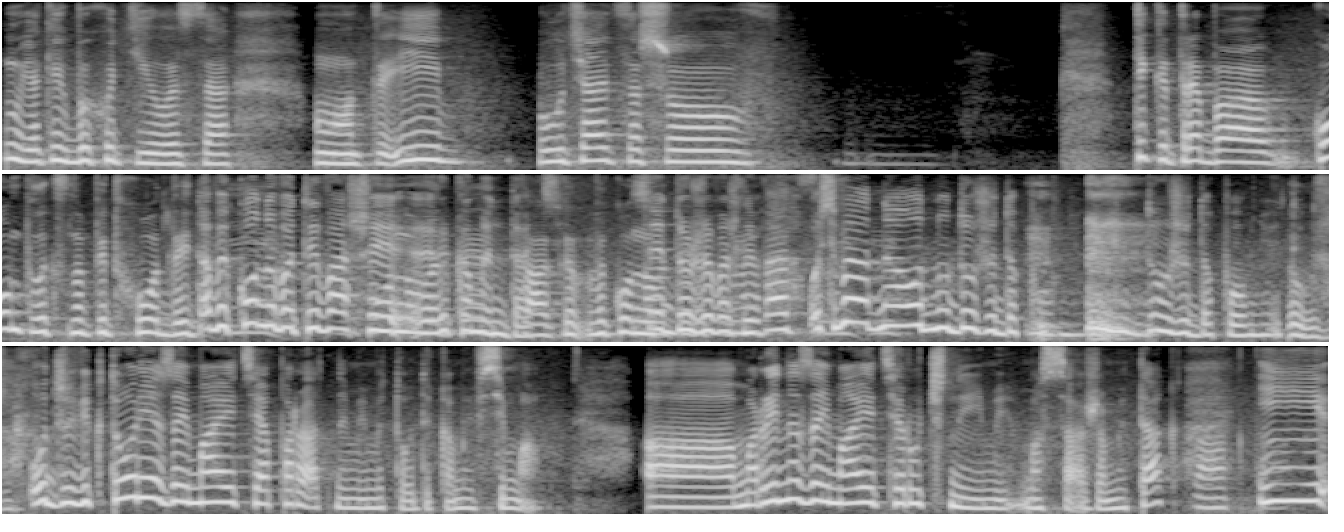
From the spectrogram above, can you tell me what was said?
ну, яких би хотілося. От, і виходить, що тільки треба комплексно підходити. Та виконувати ваші е, Виконувати, рекомендації. так, виконувати Це дуже важливо. Ось ви одна одну дуже доповнюєте. Дуже доповнюєте. Дуже. Отже, Вікторія займається апаратними методиками всіма. А Марина займається ручними масажами, так? Так, І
